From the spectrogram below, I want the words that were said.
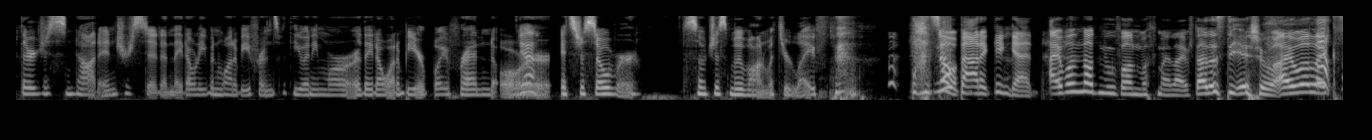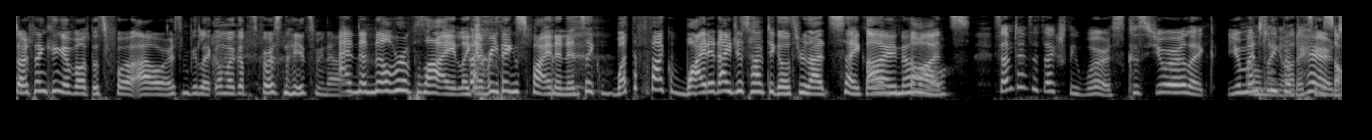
they're just not interested and they don't even want to be friends with you anymore or they don't want to be your boyfriend or Yeah. it's just over. So just move on with your life. That's No. how bad it can get. I will not move on with my life. That is the issue. I will like start thinking about this for hours and be like, "Oh my god, this person hates me now." And then they'll reply like everything's fine and it's like, what the fuck? Why did I just have to go through that cycle of I know. thoughts? Sometimes it's actually worse because you're like you're oh mentally oh God, prepared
